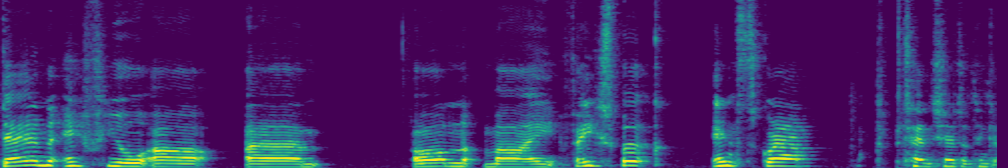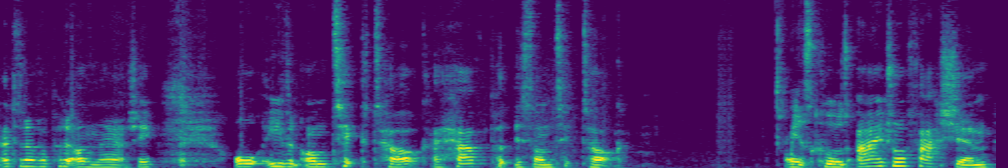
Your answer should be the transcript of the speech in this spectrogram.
Then if you are um, on my Facebook, Instagram, potentially I don't think, I don't know if I put it on there actually, or even on TikTok, I have put this on TikTok. It's called I Draw Fashion,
